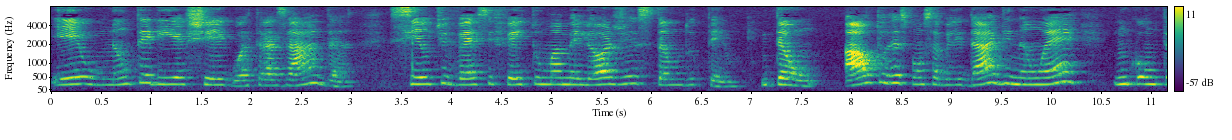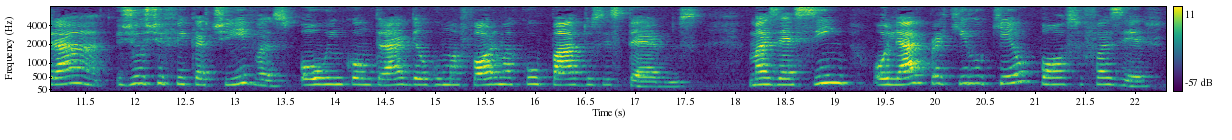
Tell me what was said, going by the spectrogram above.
eu não teria chego atrasada se eu tivesse feito uma melhor gestão do tempo. Então, autorresponsabilidade não é encontrar justificativas ou encontrar de alguma forma culpados externos, mas é sim olhar para aquilo que eu posso fazer.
